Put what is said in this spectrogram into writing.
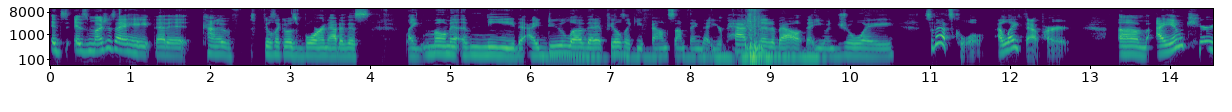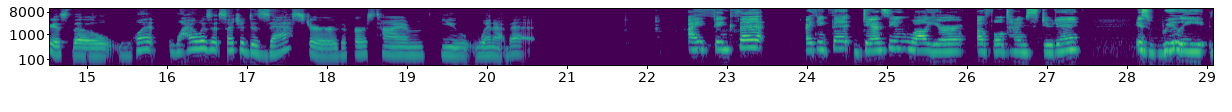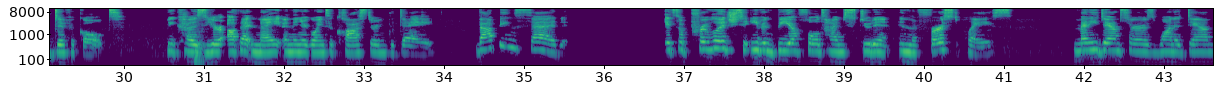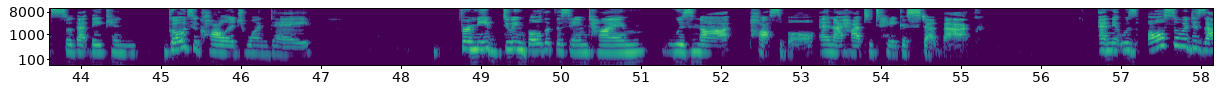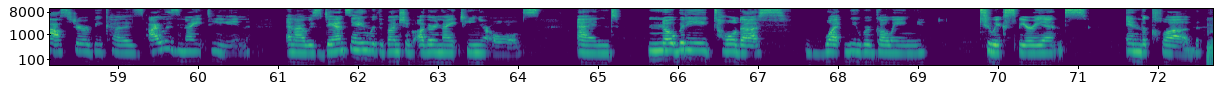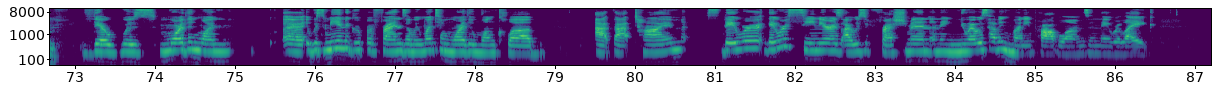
it's as much as I hate that it kind of feels like it was born out of this like moment of need. I do love that it feels like you found something that you're passionate about, that you enjoy. So that's cool. I like that part. Um, I am curious though, what why was it such a disaster the first time you went at bet? I think that I think that dancing while you're a full-time student is really difficult because you're up at night and then you're going to class during the day. That being said, it's a privilege to even be a full-time student in the first place. Many dancers want to dance so that they can go to college one day. For me, doing both at the same time was not possible, and I had to take a step back. And it was also a disaster because I was 19 and I was dancing with a bunch of other 19 year olds, and nobody told us what we were going to experience in the club. Hmm. There was more than one, uh, it was me and a group of friends, and we went to more than one club at that time they were they were seniors. I was a freshman, and they knew I was having money problems, and they were like,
